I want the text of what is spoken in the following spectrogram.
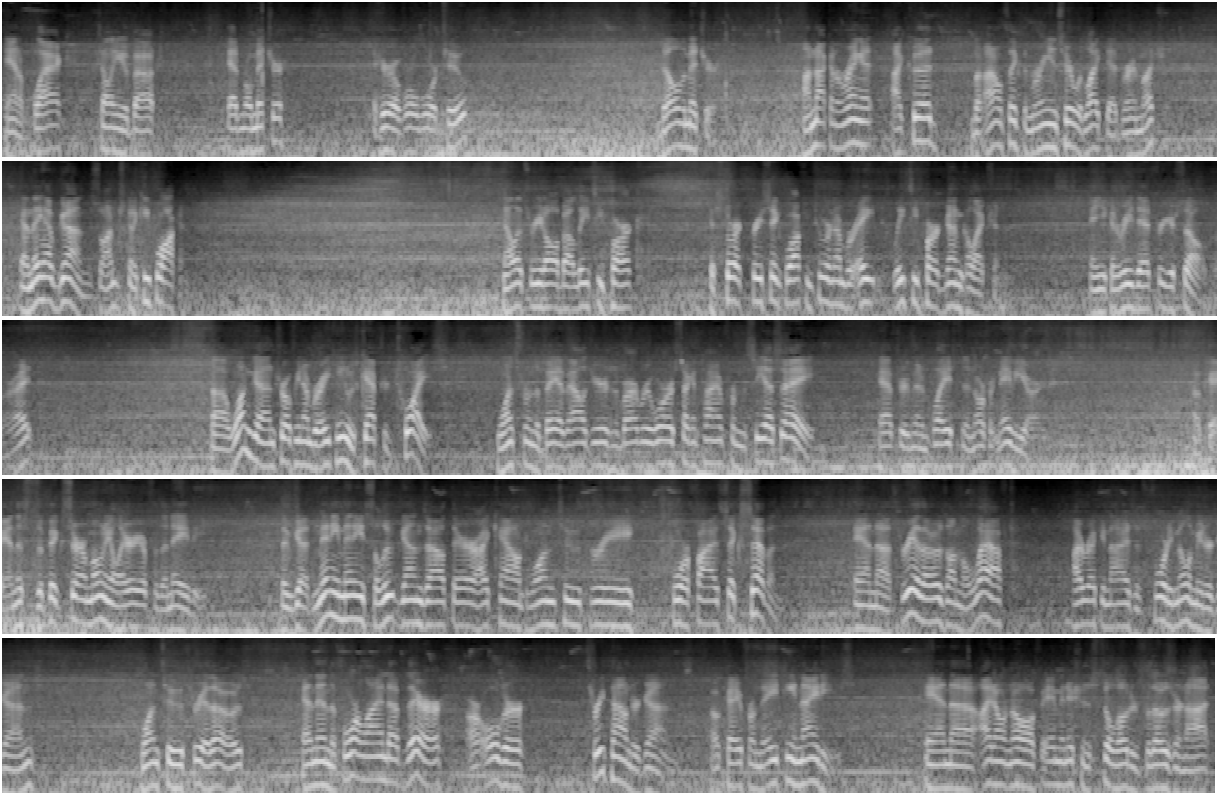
and a plaque telling you about Admiral Mitscher, a hero of World War II. Bell of the Mitscher. I'm not going to ring it. I could, but I don't think the Marines here would like that very much. And they have guns, so I'm just going to keep walking. Now let's read all about Leutze Park. Historic Precinct Walking Tour number 8, Leutze Park Gun Collection. And you can read that for yourself, alright? Uh, one gun, trophy number 18, was captured twice. Once from the Bay of Algiers in the Barbary War, second time from the CSA after it had been placed in the Norfolk Navy Yard. Okay, and this is a big ceremonial area for the Navy. They've got many, many salute guns out there. I count one, two, three, four, five, six, seven. And uh, three of those on the left I recognize as 40 millimeter guns. One, two, three of those. And then the four lined up there are older three pounder guns, okay, from the 1890s. And uh, I don't know if ammunition is still loaded for those or not.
